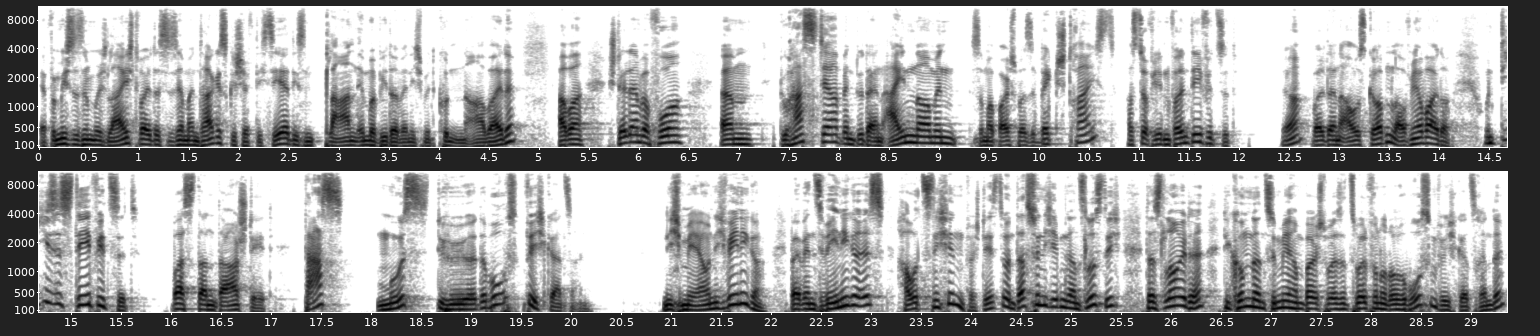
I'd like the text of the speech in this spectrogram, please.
Ja, für mich ist es nämlich leicht, weil das ist ja mein Tagesgeschäft. Ich sehe ja diesen Plan immer wieder, wenn ich mit Kunden arbeite. Aber stell dir einfach vor, ähm, du hast ja, wenn du deine Einnahmen, sag mal beispielsweise wegstreichst, hast du auf jeden Fall ein Defizit. Ja, weil deine Ausgaben laufen ja weiter. Und dieses Defizit, was dann dasteht, das muss die Höhe der Berufsfähigkeit sein. Nicht mehr und nicht weniger. Weil wenn es weniger ist, haut's nicht hin, verstehst du? Und das finde ich eben ganz lustig, dass Leute, die kommen dann zu mir, haben beispielsweise 1200 Euro Berufsunfähigkeitsrente,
